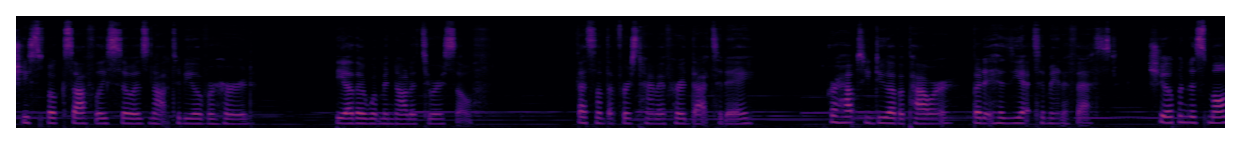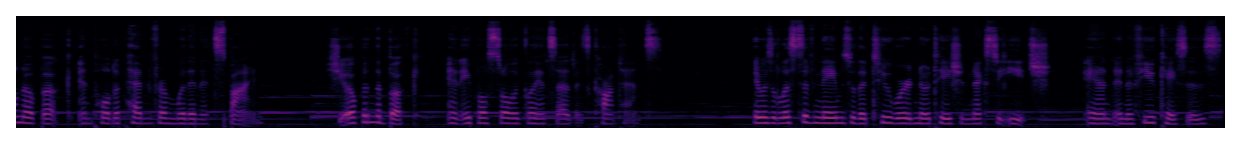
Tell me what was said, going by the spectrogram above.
She spoke softly so as not to be overheard. The other woman nodded to herself. That's not the first time I've heard that today. Perhaps you do have a power, but it has yet to manifest. She opened a small notebook and pulled a pen from within its spine. She opened the book, and April stole a glance at its contents. It was a list of names with a two word notation next to each, and, in a few cases,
